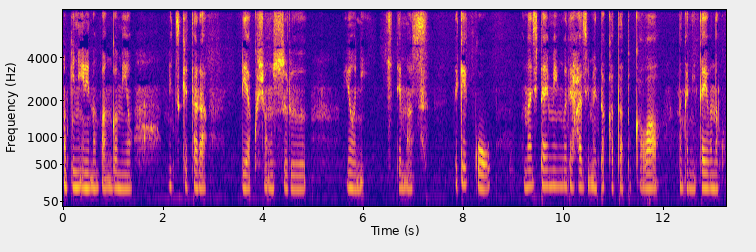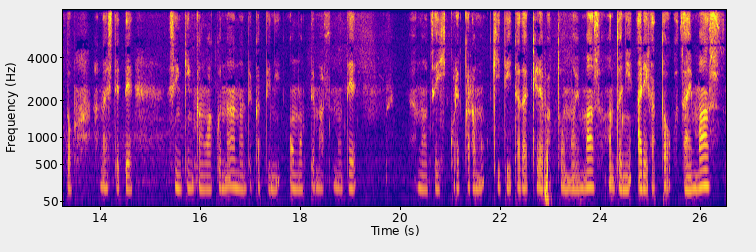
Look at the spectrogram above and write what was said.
お気に入りの番組を見つけたらリアクションするようにしてます。で結構同じタイミングで始めた方とかはなんか似たようなこと話してて親近感湧くなぁなんて勝手に思ってますのであのぜひこれからも聞いていただければと思います。本当にありがとうございます。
